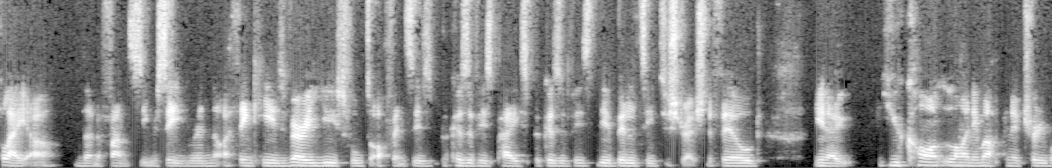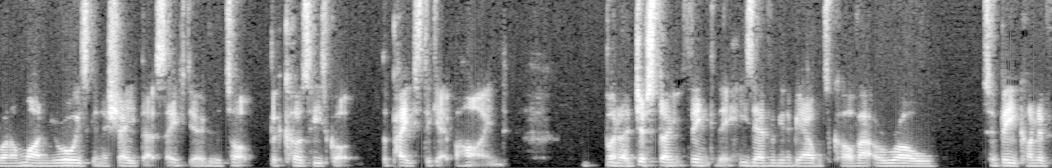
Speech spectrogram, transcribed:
player than a fantasy receiver in that I think he is very useful to offenses because of his pace, because of his the ability to stretch the field. You know, you can't line him up in a true one on one. You're always going to shade that safety over the top because he's got the pace to get behind. But I just don't think that he's ever going to be able to carve out a role to be kind of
